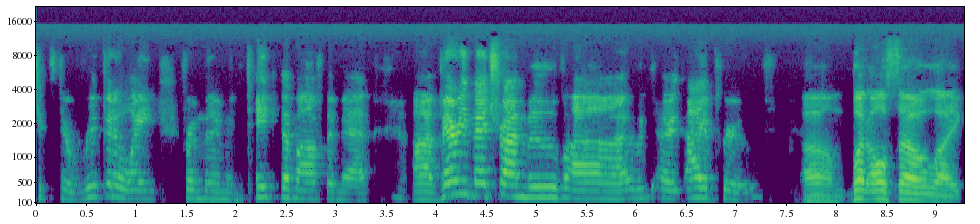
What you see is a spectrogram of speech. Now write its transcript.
just to rip it away from them and take them off the map. Uh, very Metron move. Uh, I approve. Um, but also like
